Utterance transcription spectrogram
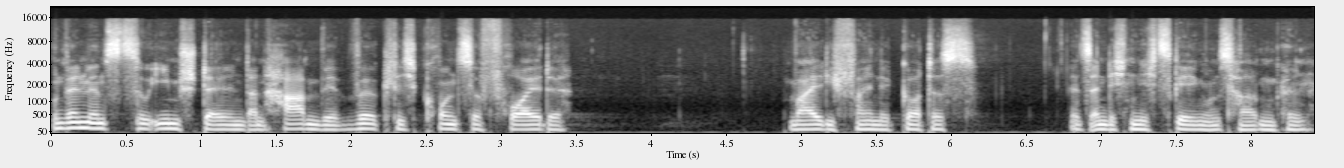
Und wenn wir uns zu ihm stellen, dann haben wir wirklich Grund zur Freude, weil die Feinde Gottes letztendlich nichts gegen uns haben können.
